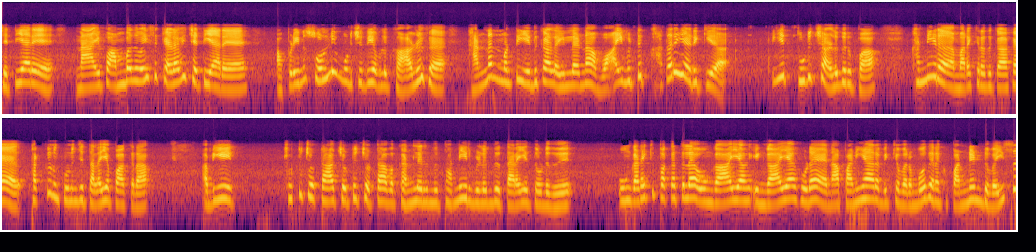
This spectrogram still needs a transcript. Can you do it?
செட்டியாரே நான் இப்போ ஐம்பது வயசு கிழவி செட்டியாரே அப்படின்னு சொல்லி முடிச்சது அவளுக்கு அழுக. கண்ணன் மட்டும் எதுக்கால இல்லைன்னா வாய் விட்டு கதறி அடிக்க அப்படியே துடிச்சு அழுதுருப்பா. கண்ணீரை மறைக்கிறதுக்காக டக்குன்னு குனிஞ்சு தலையை பார்க்கறா அப்படியே சொட்டு சொட்டா சொட்டு சொட்டா அவள் கண்ணில் இருந்து தண்ணீர் விழுந்து தரையை தொடுது. உங்கள் கடைக்கு பக்கத்தில் உங்கள் ஆயா எங்கள் ஆயா கூட நான் பணியார விற்க வரும்போது எனக்கு பன்னெண்டு வயசு.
